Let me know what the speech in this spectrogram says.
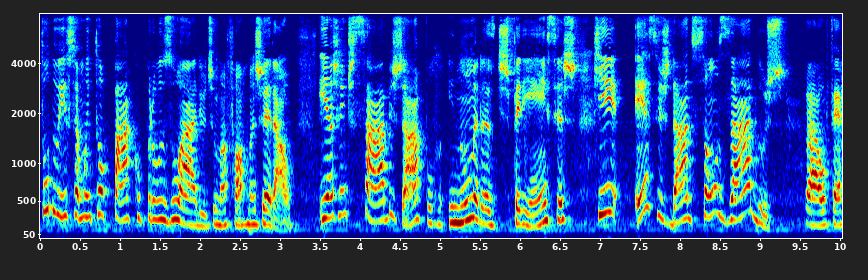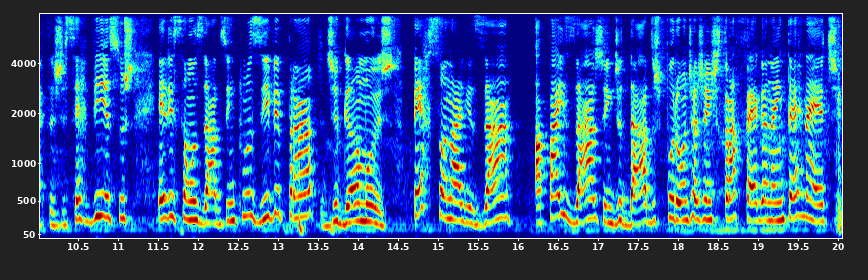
tudo isso é muito opaco para o usuário de uma forma geral. E a gente sabe já por inúmeras experiências que esses dados são usados para ofertas de serviços, eles são usados inclusive para, digamos, personalizar a paisagem de dados por onde a gente trafega na internet.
